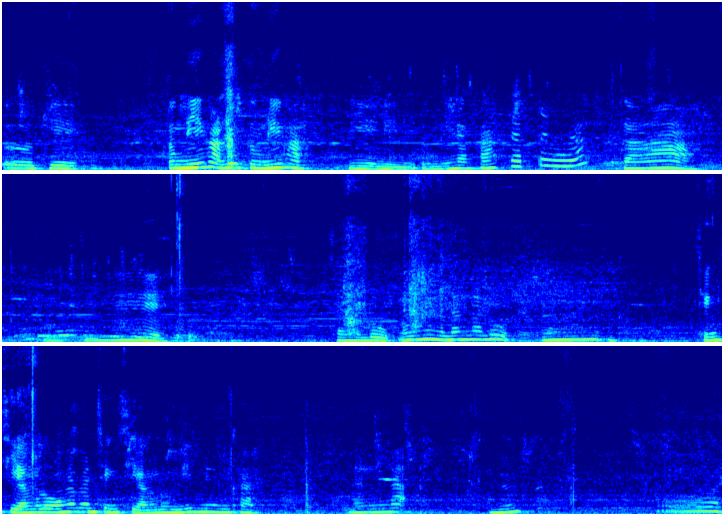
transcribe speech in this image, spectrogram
เออโอเค ตรงนี้ค่ะลูกตรงนี้ค่ะ นี่นี่นี่ตรงนี้นะคะแป๊บนึงนะจ้าโอเค ใช่ลูกอืมนั่นละลูกอืมเฉียงเฉียงๆลงให้มันเฉียงเฉียงๆลงนิดนึงค่ะ นั่นละอืมโอ้ย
